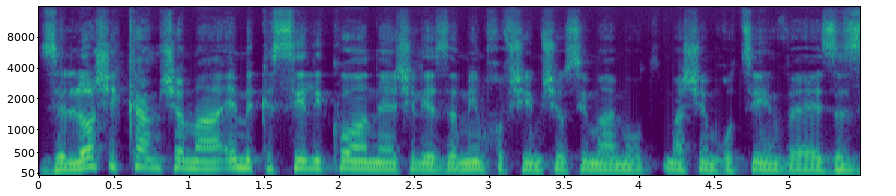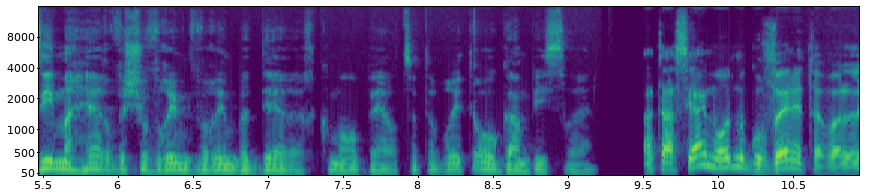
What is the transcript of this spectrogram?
זה לא שקם שם עמק הסיליקון של יזמים חופשיים שעושים מה, מה שהם רוצים וזזים מהר ושוברים דברים בדרך כמו בארצות הברית או גם בישראל. התעשייה היא מאוד מגוונת אבל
